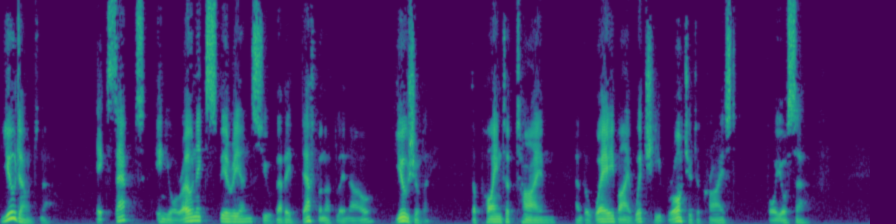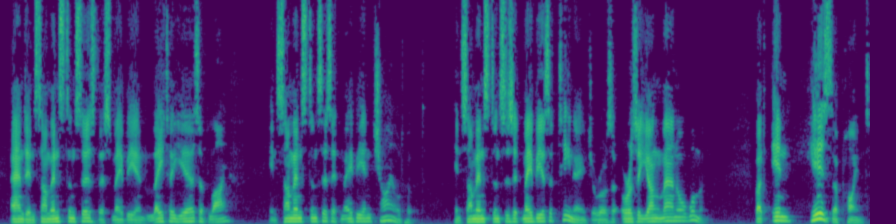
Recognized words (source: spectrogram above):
You don't know. Except in your own experience, you very definitely know, usually, the point of time and the way by which He brought you to Christ for yourself. And in some instances, this may be in later years of life. In some instances, it may be in childhood. In some instances, it may be as a teenager or as a, or as a young man or woman. But in His appointed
